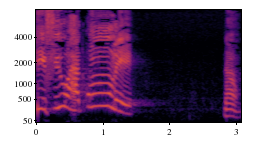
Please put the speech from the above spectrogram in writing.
If you had only, no.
